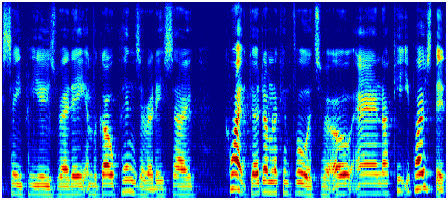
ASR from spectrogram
CPU is ready and the gold pins are ready. So quite good. I'm looking forward to it all, and I'll keep you posted.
